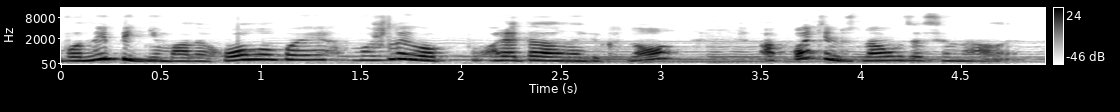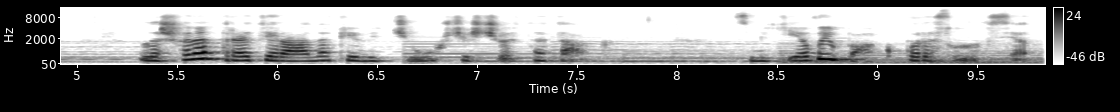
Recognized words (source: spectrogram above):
Вони піднімали голови, можливо, поглядали на вікно, а потім знову засинали. Лише на третій ранок я відчув, що щось не так. Сміттєвий бак пересунувся.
